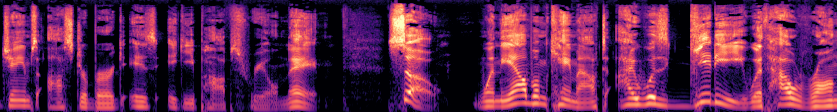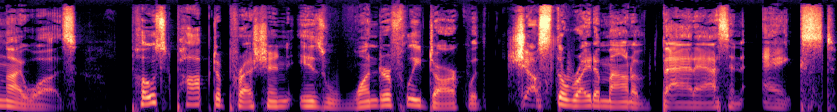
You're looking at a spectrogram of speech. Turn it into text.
James Osterberg is Iggy Pop's real name. So, when the album came out, I was giddy with how wrong I was. Post pop depression is wonderfully dark with just the right amount of badass and angst.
